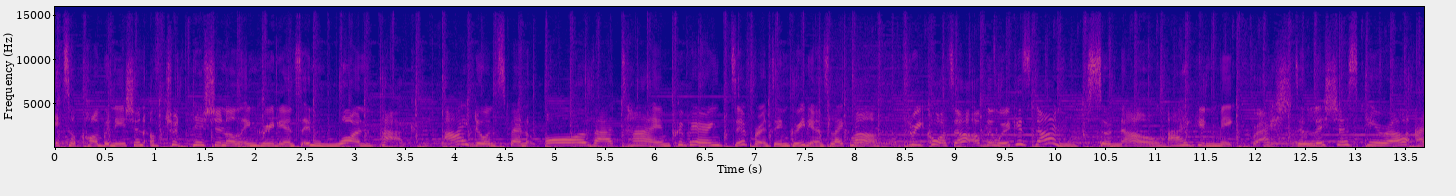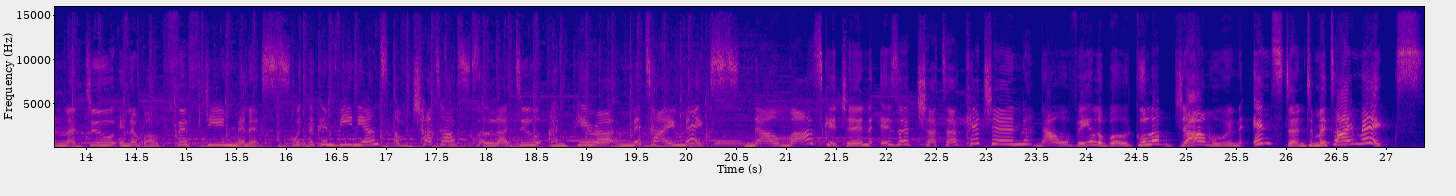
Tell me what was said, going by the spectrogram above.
It's a combination of traditional ingredients in one pack. I don't spend all that time preparing different ingredients like Ma. Three quarter of the work is done. So now I can make fresh, delicious Pira and Laddu in about 15 minutes with the convenience of Chatak's Laddu and Pira Mithai Mix. Now Ma's Kitchen is a Chatak kitchen. Now available Gulab Jamun Instant Mithai Mix.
